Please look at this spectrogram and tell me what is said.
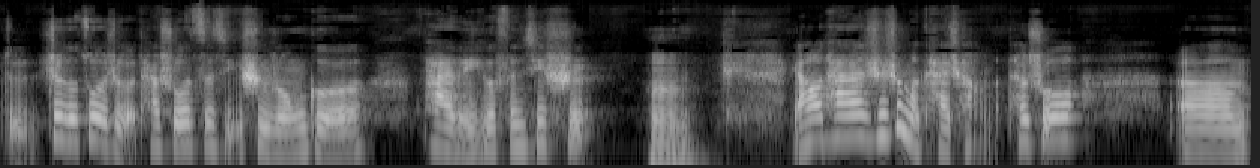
这这个作者他说自己是荣格派的一个分析师。嗯然后他是这么开场的，他说，嗯、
